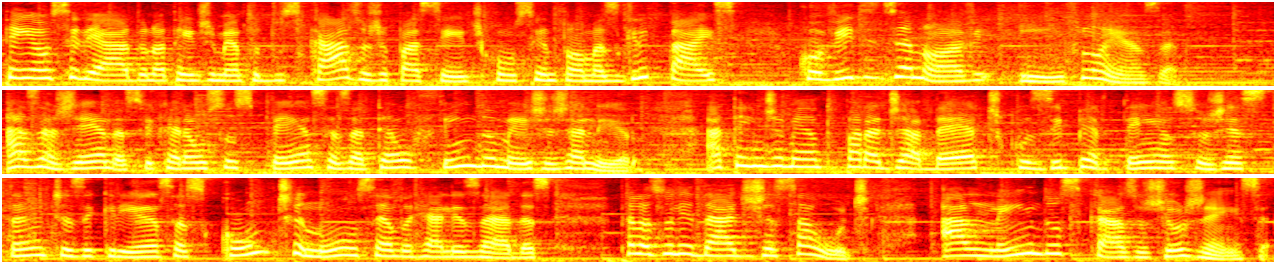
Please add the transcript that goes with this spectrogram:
tem auxiliado no atendimento dos casos de paciente com sintomas gripais, Covid-19 e influenza. As agendas ficarão suspensas até o fim do mês de janeiro. Atendimento para diabéticos, hipertensos, gestantes e crianças continuam sendo realizadas pelas unidades de saúde, além dos casos de urgência.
